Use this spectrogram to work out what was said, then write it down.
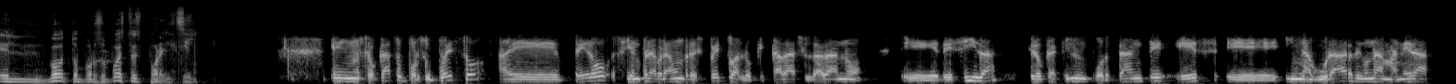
el voto, por supuesto, es por el sí. En nuestro caso, por supuesto, eh, pero siempre habrá un respeto a lo que cada ciudadano eh, decida. Creo que aquí lo importante es eh, inaugurar de una manera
